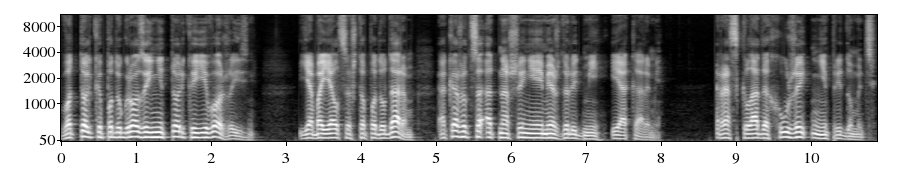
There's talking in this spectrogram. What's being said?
Вот только под угрозой не только его жизнь. Я боялся, что под ударом окажутся отношения между людьми и акарами. Расклада хуже не придумать.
